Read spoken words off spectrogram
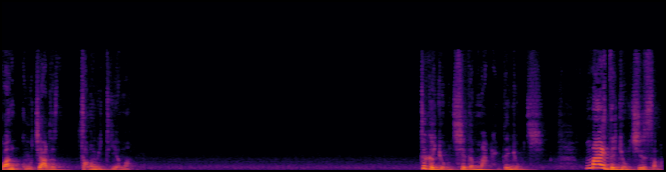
管股价的涨与跌吗？这个勇气的买的勇气，卖的勇气是什么？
